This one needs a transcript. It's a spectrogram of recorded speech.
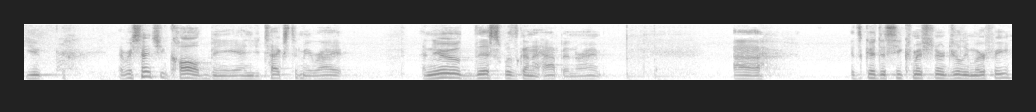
you, ever since you called me and you texted me, right? I knew this was going to happen, right? Uh, it's good to see Commissioner Julie Murphy.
